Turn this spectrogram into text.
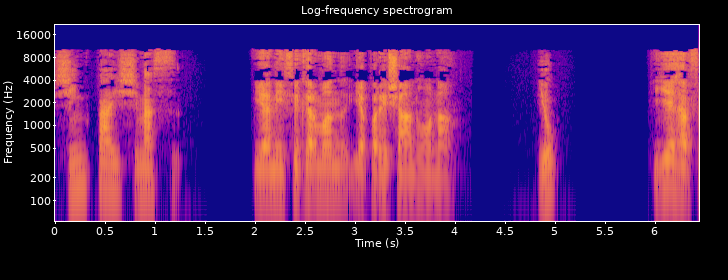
心配します。 یعنی فکر مند یا پریشان ہونا よ。 یہ حرف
